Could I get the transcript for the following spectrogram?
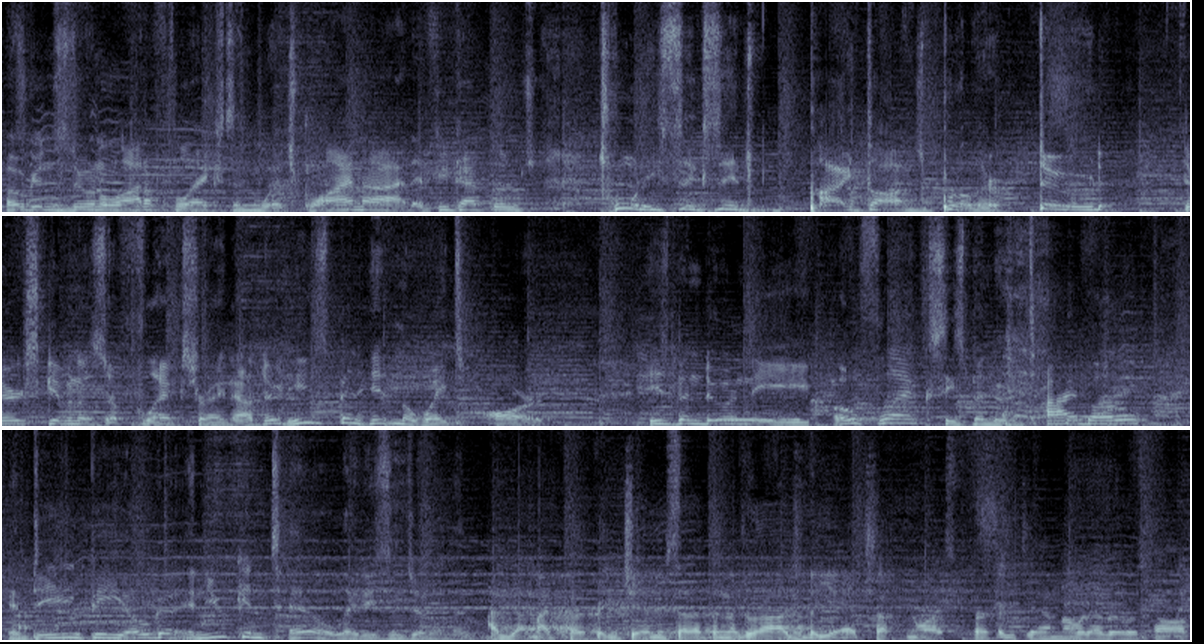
Hogan's doing a lot of flexing, which why not? If you got those 26 inch pythons, brother, dude. Derek's giving us a flex right now. Dude, he's been hitting the weights hard. He's been doing the Bowflex, he's been doing Tae Bo and DDP yoga, and you can tell, ladies and gentlemen. I've got my perfect gym set up in the garage, the yeah, Chuck Norris Perfect Gym or whatever it was called.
